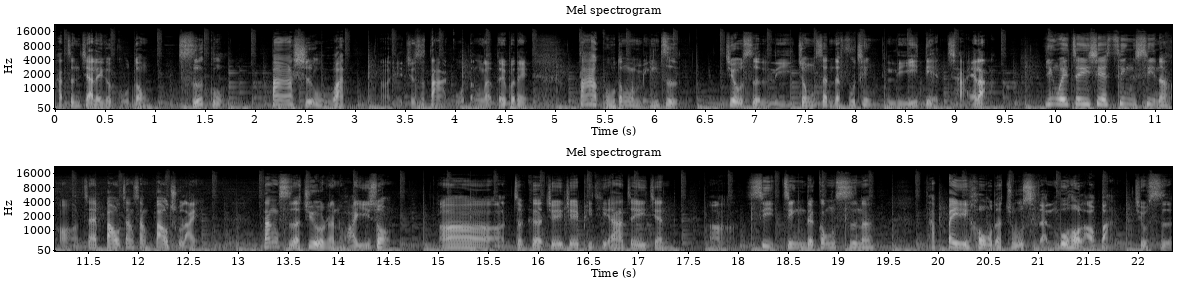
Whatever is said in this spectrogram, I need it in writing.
他增加了一个股东，持股八十五万啊，也就是大股东了，对不对？大股东的名字。就是李宗盛的父亲李典才了，因为这一些信息呢，哦，在报章上报出来，当时就有人怀疑说，啊，这个 JJPTR 这一间啊戏精的公司呢，他背后的主使人、幕后老板就是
